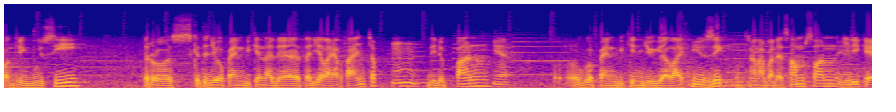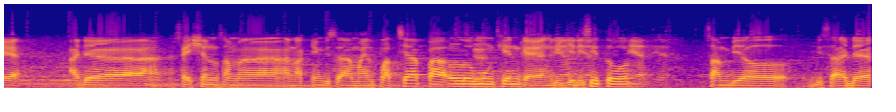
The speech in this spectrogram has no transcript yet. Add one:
kontribusi terus kita juga pengen bikin ada tadi layar tancap Mm. di depan Iya. gue pengen bikin juga live music karena pada Samson jadi kayak ada session sama anak yang bisa main plat siapa lu mungkin kayak yang DJ Iya, di iya. situ Iya, iya. sambil bisa ada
